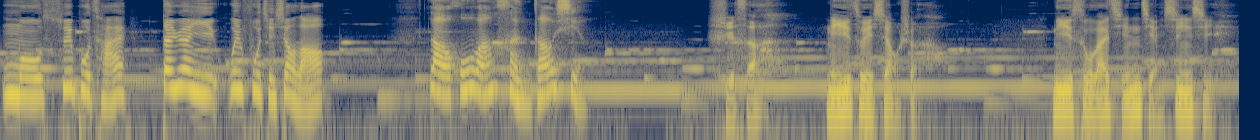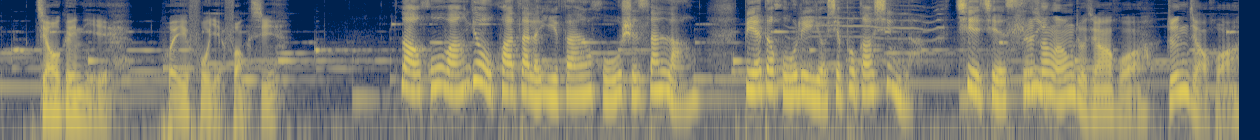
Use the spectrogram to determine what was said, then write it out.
某虽不才，但愿意为父亲效劳。”老狐王很高兴：“十三，你最孝顺了。你素来勤俭心细，交给你，为父也放心。”老狐王又夸赞了一番胡十三郎，别的狐狸有些不高兴了。窃窃私语。十三郎这家伙真狡猾，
